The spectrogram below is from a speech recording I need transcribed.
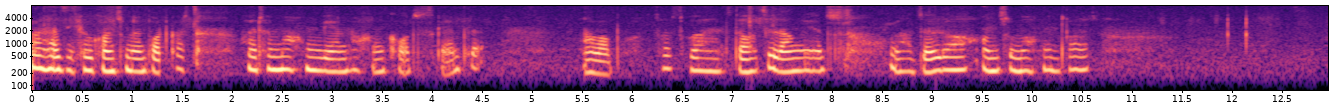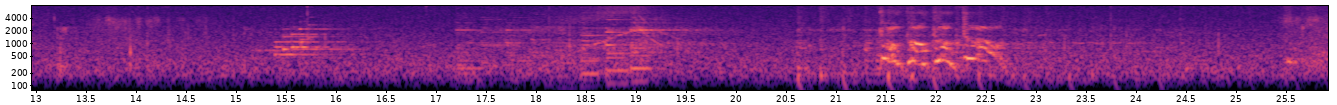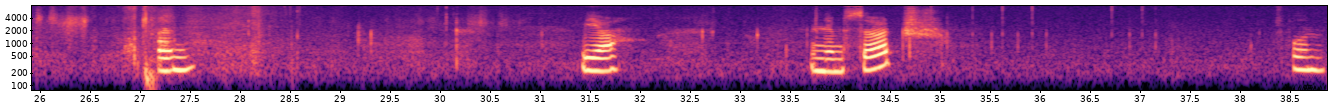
Und herzlich willkommen zu meinem Podcast. Heute machen wir noch ein kurzes Gameplay. Aber das war es dauert zu lange jetzt ja, Zelda anzumachen und alles. Ähm, wir nehmen Search und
